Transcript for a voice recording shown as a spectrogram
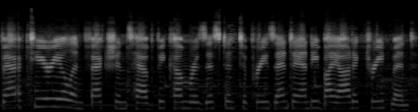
Bacterial infections have become resistant to present antibiotic treatment.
